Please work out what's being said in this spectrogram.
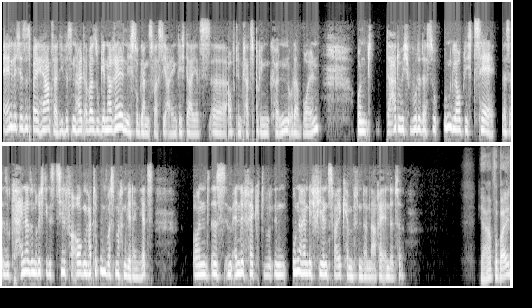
ähnlich ist es bei Hertha. Die wissen halt aber so generell nicht so ganz, was sie eigentlich da jetzt äh, auf den Platz bringen können oder wollen. Und dadurch wurde das so unglaublich zäh, dass also keiner so ein richtiges Ziel vor Augen hatte, um, was machen wir denn jetzt? Und es im Endeffekt in unheimlich vielen Zweikämpfen dann nachher endete. Ja, wobei,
